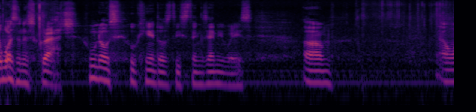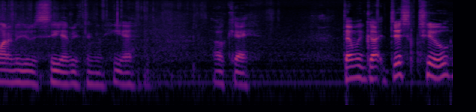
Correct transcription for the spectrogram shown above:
It wasn't a scratch. Who knows who handles these things anyways. Um, I wanted you to see everything in here. Okay. Then we got disc two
